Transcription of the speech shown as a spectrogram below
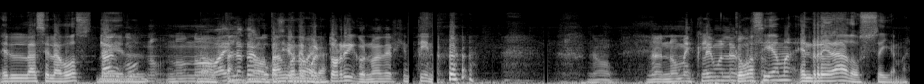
Él hace la voz Tango, del- no, no, no, No, baila ta- tango, no, pues, tango es de no era. Puerto Rico, no es de Argentina. no, no, no mezclemos la ¿Cómo cosa. se llama? Enredados se llama.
